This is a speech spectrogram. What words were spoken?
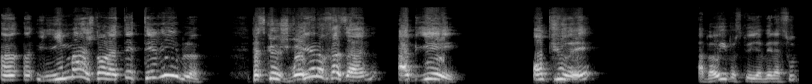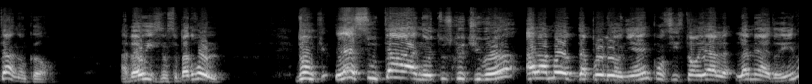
un- un- une image dans la tête terrible. Parce que je voyais le chazan habillé en curé. Ah bah oui, parce qu'il y avait la soutane encore. Ah bah oui, sinon c'est pas drôle. Donc, la soutane, tout ce que tu veux, à la mode napoléonienne, consistoriale, la méadrine.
